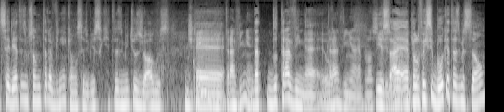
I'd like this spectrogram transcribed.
Seria a transmissão do Travinha, que é um serviço que transmite os jogos De quem? é, De Travinha? da- do Travinha. É, eu- Travinha, é pro nosso Isso, querido é, é pelo Facebook a transmissão.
